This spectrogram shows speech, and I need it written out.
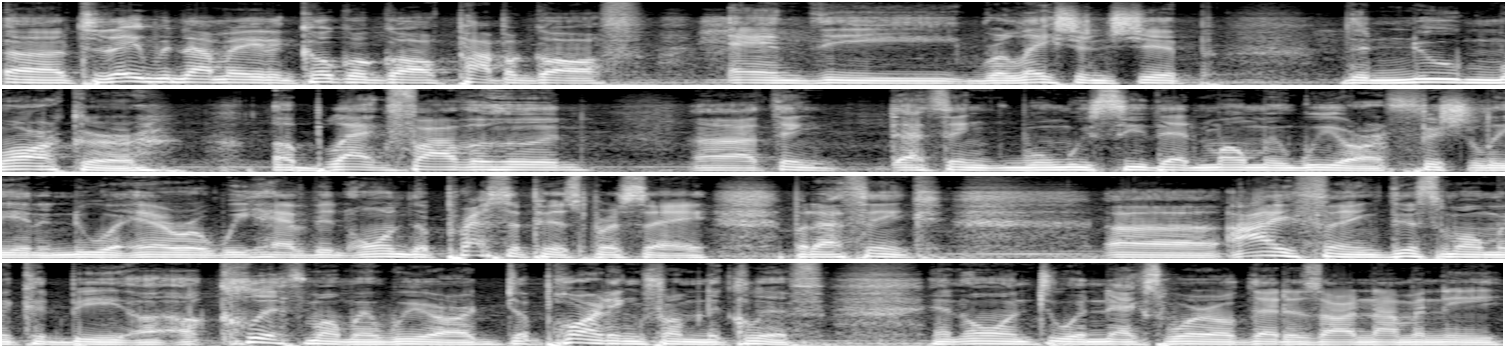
Uh, today we nominated Coco Gauff, Papa Gauff, and the relationship, the new marker of Black fatherhood. Uh, I think I think when we see that moment, we are officially in a newer era. We have been on the precipice per se, but I think. Uh, I think this moment could be a, a cliff moment. We are departing from the cliff and on to a next world. That is our nominee.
